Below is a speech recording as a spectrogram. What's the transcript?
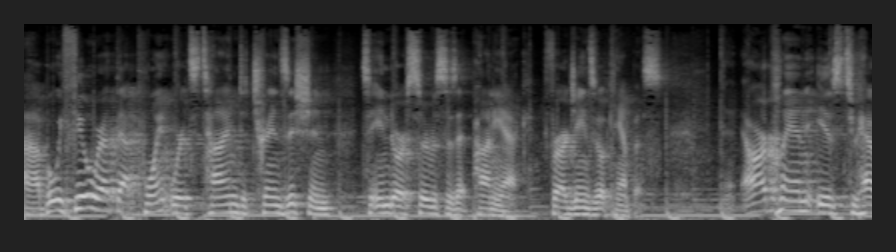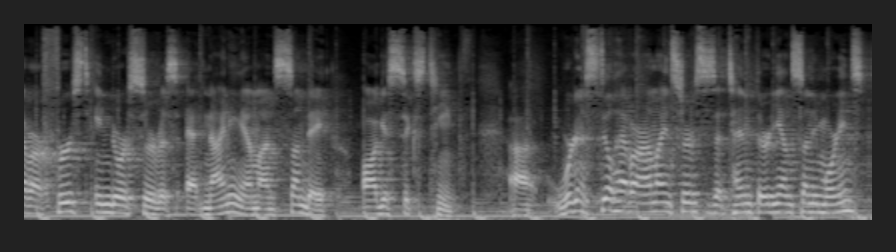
Uh, but we feel we're at that point where it's time to transition to indoor services at Pontiac for our Janesville campus. Our plan is to have our first indoor service at 9 a.m. on Sunday, August 16th. Uh, we're going to still have our online services at 10:30 on Sunday mornings,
